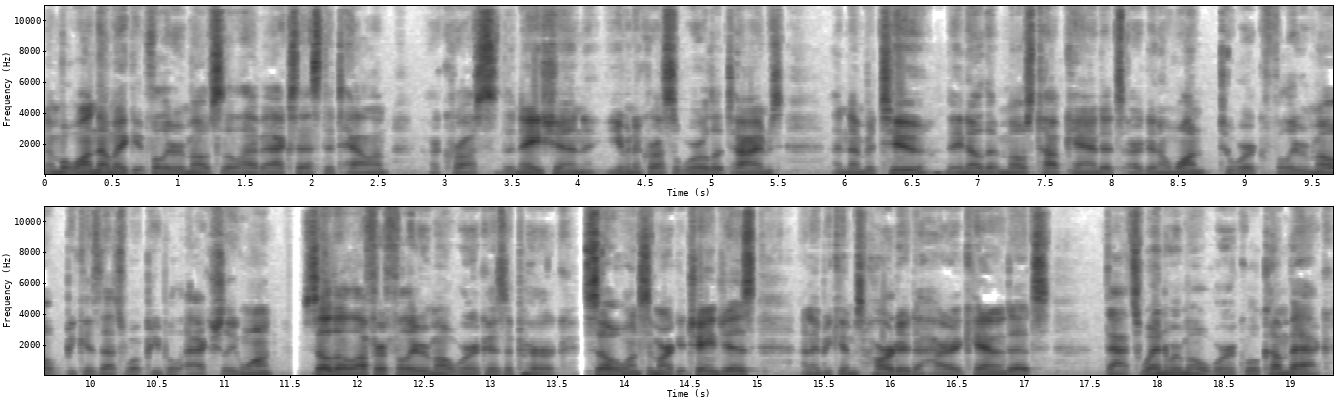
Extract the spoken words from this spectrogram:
Number one, they'll make it fully remote so they'll have access to talent across the nation, even across the world at times. And number two, they know that most top candidates are going to want to work fully remote because that's what people actually want. So they'll offer fully remote work as a perk. So once the market changes and it becomes harder to hire candidates, that's when remote work will come back.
